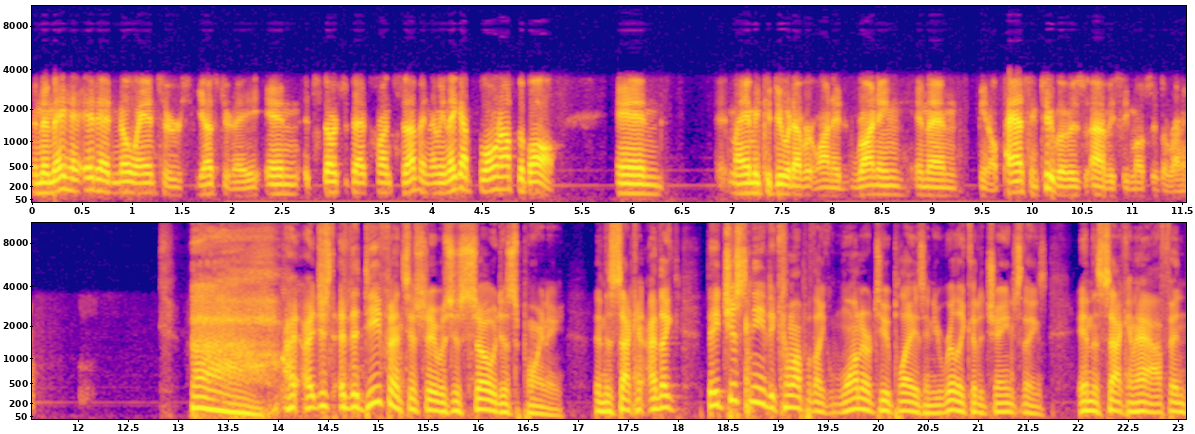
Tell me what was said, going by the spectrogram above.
And then they had, it had no answers yesterday, and it starts with that front seven. I mean, they got blown off the ball, and Miami could do whatever it wanted, running and then you know passing too, but it was obviously mostly the running. I, I just the defense yesterday was just so disappointing in the second. I like they just needed to come up with like one or two plays, and you really could have changed things in the second half. And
